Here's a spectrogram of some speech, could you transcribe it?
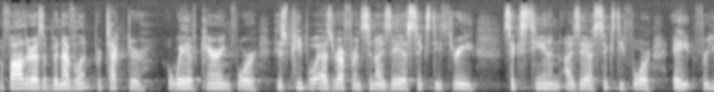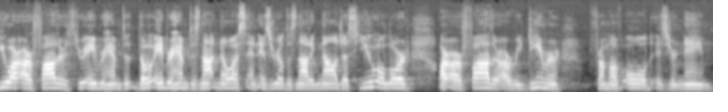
A father as a benevolent protector, a way of caring for his people, as referenced in Isaiah 63 16 and Isaiah 64 8. For you are our Father through Abraham, though Abraham does not know us and Israel does not acknowledge us. You, O Lord, are our Father, our Redeemer from of old is your name.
